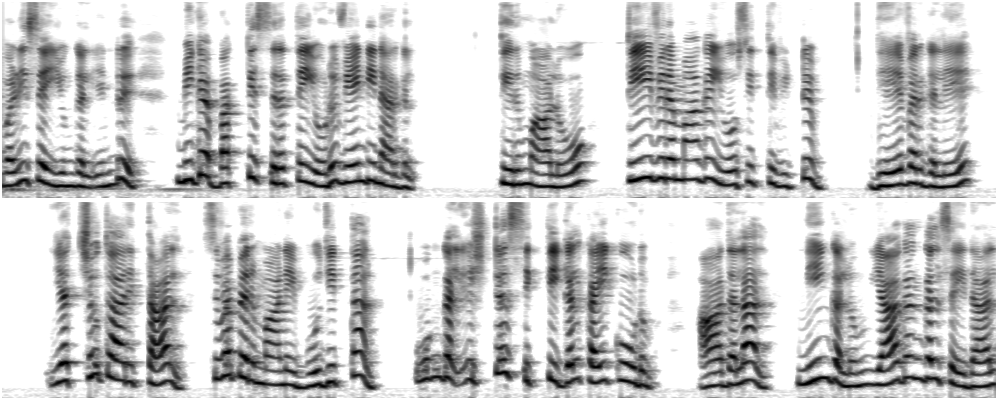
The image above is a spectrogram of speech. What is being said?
வழி செய்யுங்கள் என்று மிக பக்தி சிரத்தையோடு வேண்டினார்கள். திருமாலோ தீவிரமாக யோசித்துவிட்டு தேவர்களே யச்சுதாரித்தால் சிவபெருமானை பூஜித்தால் உங்கள் இஷ்ட சிக்திகள் கைகூடும். ஆதலால் நீங்களும் யாகங்கள் செய்தால்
